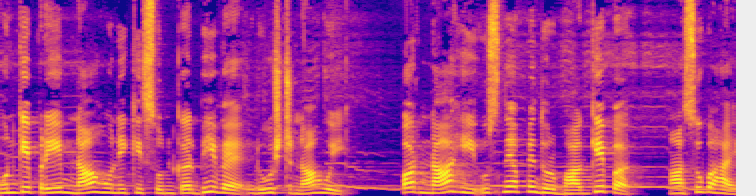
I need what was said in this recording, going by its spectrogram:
उनके प्रेम ना होने की सुनकर भी वह रुष्ट ना हुई और ना ही उसने अपने दुर्भाग्य पर आँसू बहाए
